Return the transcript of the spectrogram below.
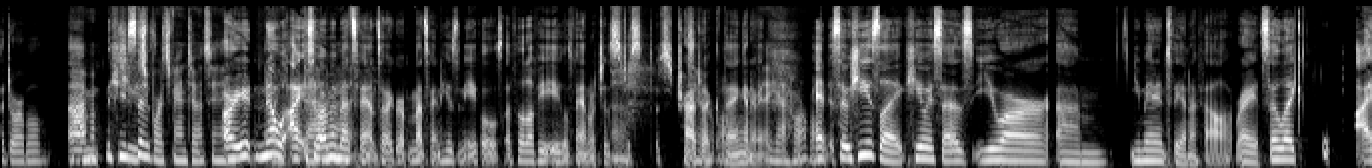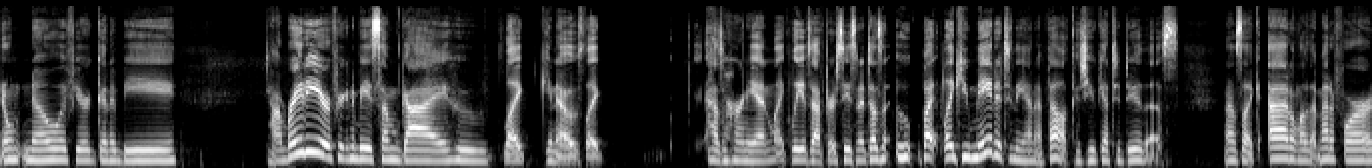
adorable. I'm Um, a he huge says- sports fan. Don't say anything Are you? No, I. So I'm a Mets fan. So I grew up a Mets fan. He's an Eagles, a Philadelphia Eagles fan, which is just it's a tragic thing. Anyway, Yeah, horrible. And so he's like, he always says, "You are, um, you made it to the NFL, right?" So like, I don't know if you're gonna be Tom Brady or if you're gonna be some guy who like, you know, is like has a hernia and like leaves after a season. It doesn't, but like you made it to the NFL because you get to do this. And I was like, uh, I don't love that metaphor.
